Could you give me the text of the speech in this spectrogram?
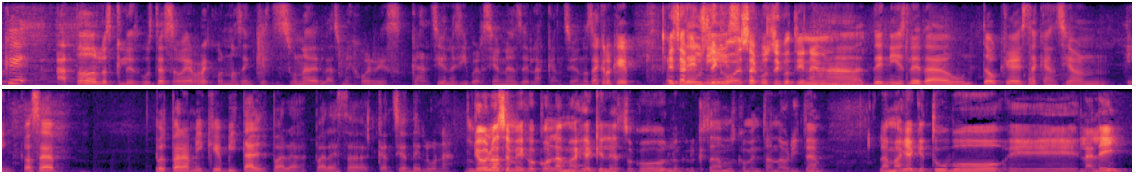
Creo que a todos los que les gusta Zoé reconocen que esta es una de las mejores canciones y versiones de la canción. O sea, creo que Es acústico, Denise- es acústico, tiene Ajá, un... Denise le da un toque a esta canción, o sea, pues para mí que vital para, para esta canción de Luna. Yo lo asemejo con la magia que les tocó, lo, lo que estábamos comentando ahorita. La magia que tuvo eh, la ley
